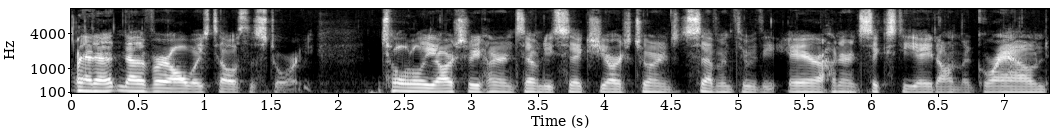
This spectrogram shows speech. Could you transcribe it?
that never always tells the story. Total yards 376, yards 207 through the air, 168 on the ground.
